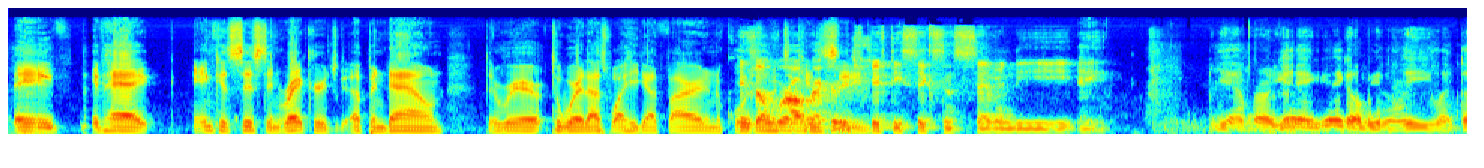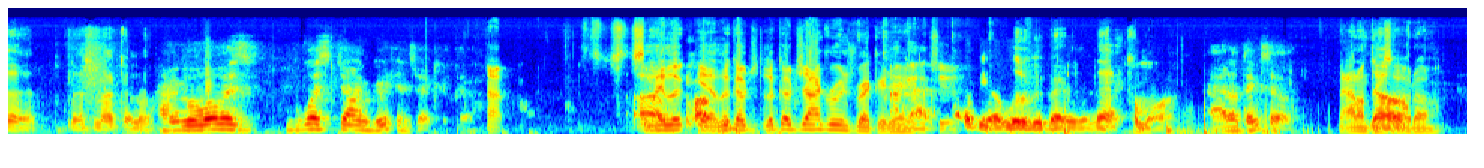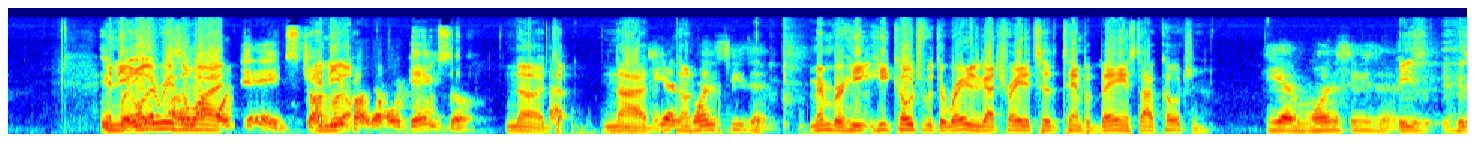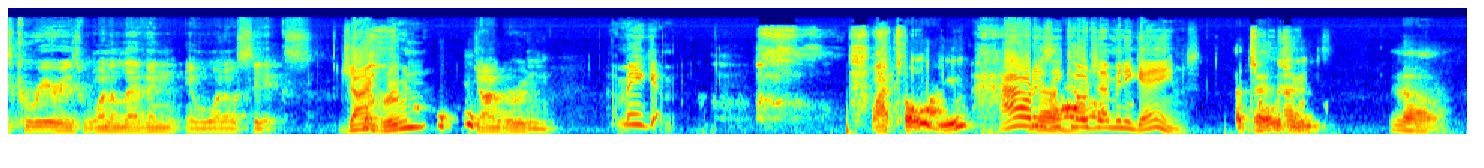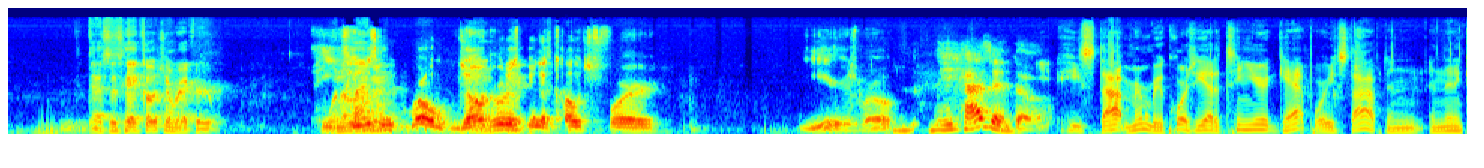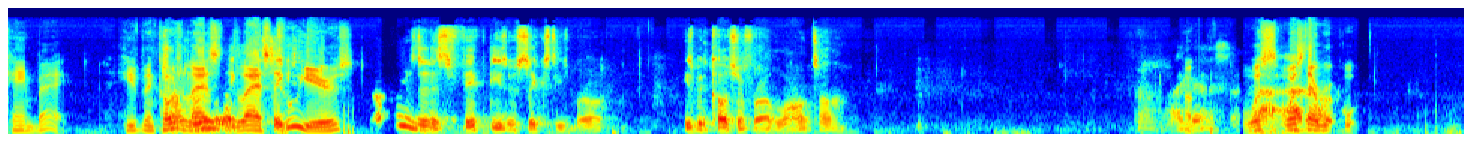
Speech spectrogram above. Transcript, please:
they they've had inconsistent records up and down the rare to where that's why he got fired. And of course, His overall Kansas record is 56 and 78. yeah, bro, you ain't you ain't gonna be in the league like that. That's not gonna. I mean, but what was what's Jon Gruden's record though? Somebody Uh, look, yeah, look up, look up Jon Gruden's record. I got you. Gotta be a little bit better than that. Come on. I don't think so. I don't think No. so at all. He And the only reason why- more games. John and the- Gruden probably got more games though. No, d- nah. He had Don't, one season. remember, he he coached with the Raiders, got traded to Tampa Bay, and stopped coaching. He had one season. He's his career is 111 and 106. Jon Gruden. Jon Gruden. I mean, I told you. how does he coach that many games? I told That's you. no. That's his head coaching record. He, he 111. bro. John No, Gruden's okay. been a coach for years, bro. He hasn't though. He stopped. Remember, of course, he had a ten year gap where he stopped and and then came back. He's been coaching John last like the last two years. He's in his fifties or sixties, bro. He's been coaching for a long time. I guess. What's I- what's I that? re-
